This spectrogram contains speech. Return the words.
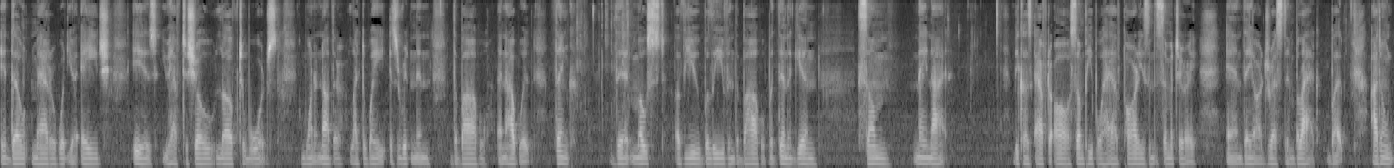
it don't matter what your age is, you have to show love towards one another like the way it's written in the Bible. And I would think that most of you believe in the Bible, but then again, some may not. Because after all, some people have parties in the cemetery and they are dressed in black. But I don't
